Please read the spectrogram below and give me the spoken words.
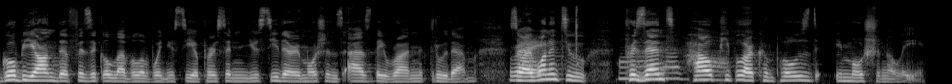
go beyond the physical level of when you see a person. You see their emotions as they run through them. So i wanted to oh, present love how people are composed emotionally.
